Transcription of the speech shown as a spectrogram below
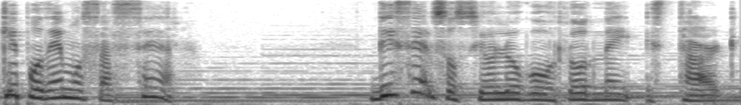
¿Qué podemos hacer? Dice el sociólogo Rodney Stark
